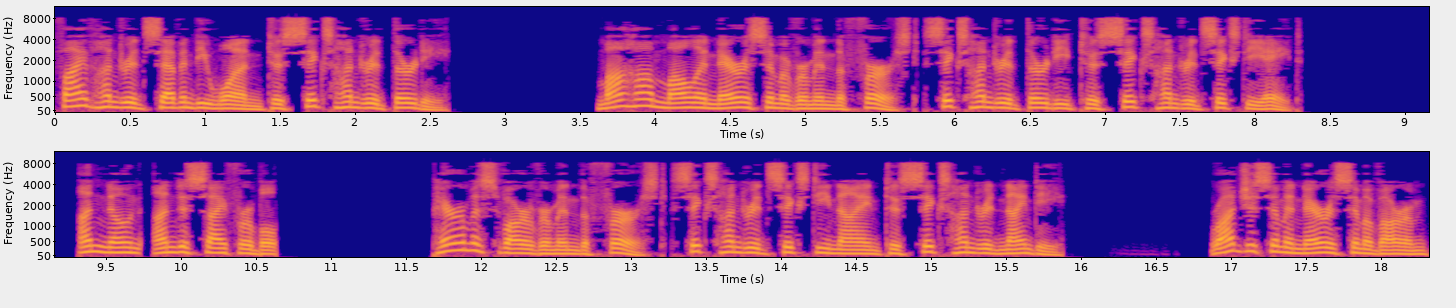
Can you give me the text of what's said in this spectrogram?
571 to 630 Maha Malla Narasimhavarman I 630 to 668 Unknown undecipherable. Paramasvaravarman I 669 to 690 Rajasimha Narasimhavarman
